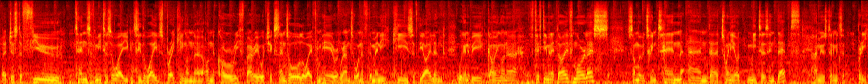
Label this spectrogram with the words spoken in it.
but just a few tens of meters away, you can see the waves breaking on the on the coral reef barrier, which extends all the way from here around to one of the many keys of the island. We're going to be going on a 50-minute dive, more or less, somewhere between 10 and uh, 20 odd meters in depth. Jaime was telling me it's a pretty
